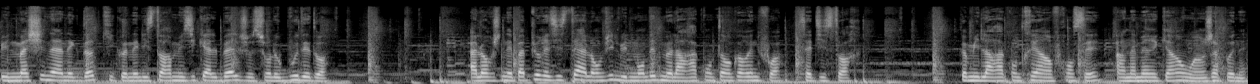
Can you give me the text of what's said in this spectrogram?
une machine à anecdotes qui connaît l'histoire musicale belge sur le bout des doigts. Alors je n'ai pas pu résister à l'envie de lui demander de me la raconter encore une fois, cette histoire. Comme il la raconterait à un Français, un Américain ou un Japonais.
